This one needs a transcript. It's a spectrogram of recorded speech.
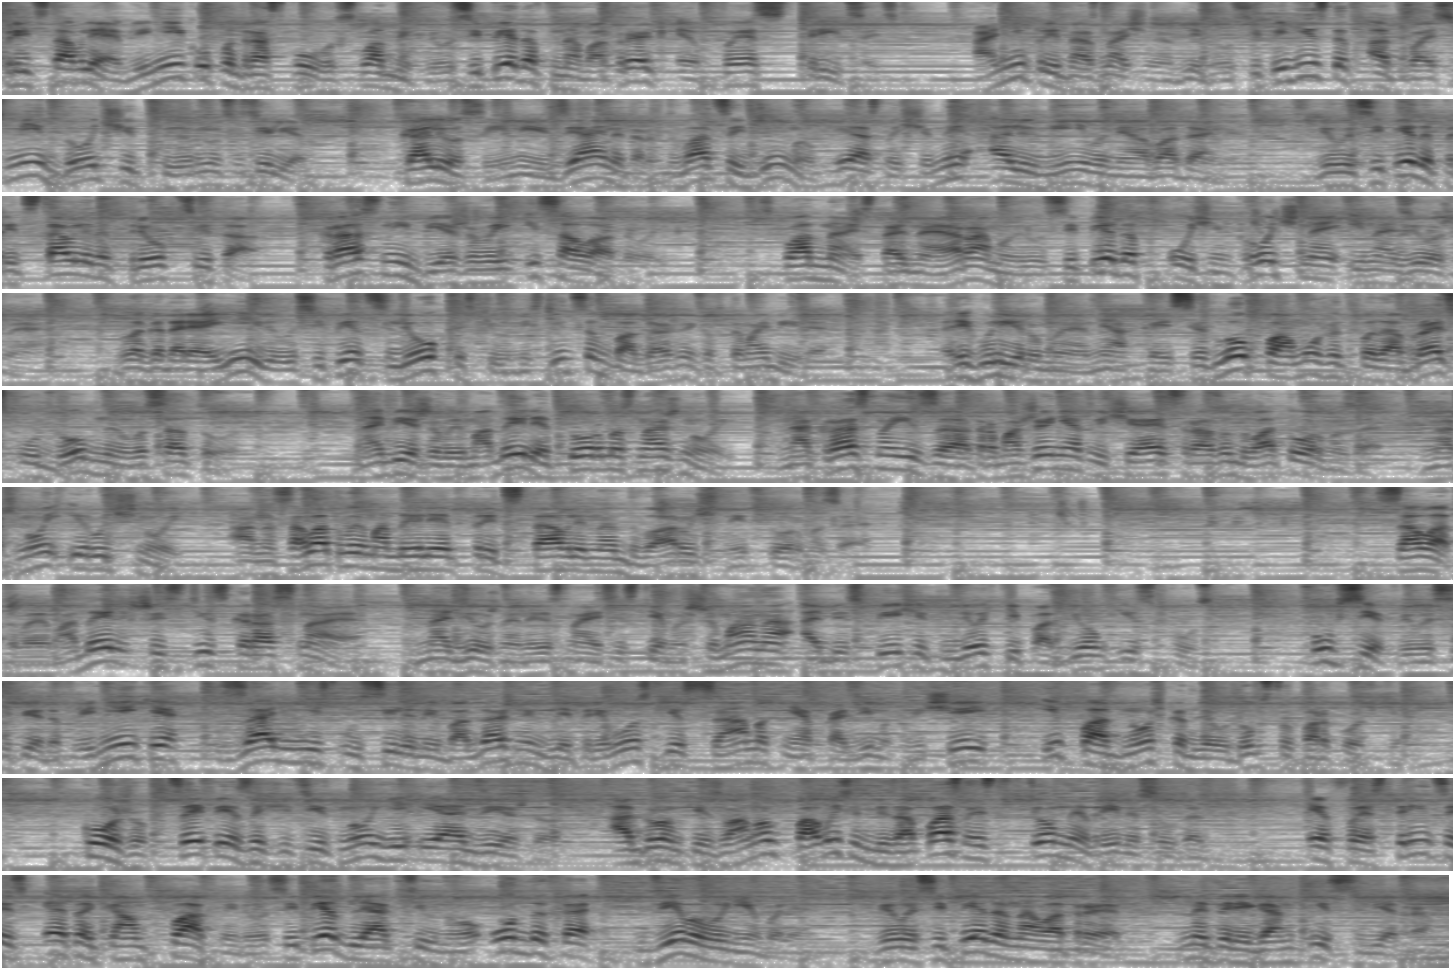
Представляем линейку подростковых складных велосипедов Novatrek FS30. Они предназначены для велосипедистов от 8 до 14 лет. Колеса имеют диаметр 20 дюймов и оснащены алюминиевыми ободами. Велосипеды представлены в трех цветах – красный, бежевый и салатовый. Складная стальная рама велосипедов очень прочная и надежная. Благодаря ей велосипед с легкостью уместится в багажник автомобиля. Регулируемое мягкое седло поможет подобрать удобную высоту. На бежевой модели тормоз ножной. На красной за торможение отвечает сразу два тормоза – ножной и ручной, а на салатовой модели представлено два ручных тормоза. Салатовая модель шестискоростная. Надежная навесная система Shimano обеспечит легкий подъем и спуск. У всех велосипедов линейки сзади есть усиленный багажник для перевозки самых необходимых вещей и подножка для удобства парковки. Кожу в цепи защитит ноги и одежду, а громкий звонок повысит безопасность в темное время суток. FS30 — это компактный велосипед для активного отдыха, где бы вы ни были. Велосипеды Novatrek на перегонки с ветром.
